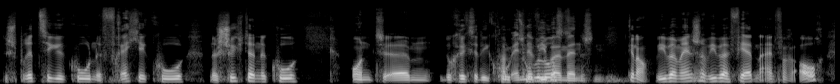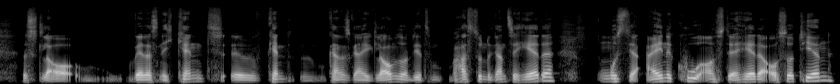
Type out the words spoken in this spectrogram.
eine spritzige Kuh, eine freche Kuh, eine schüchterne Kuh und ähm, du kriegst ja die Kuh Am Ende wie bei zugelost. Menschen. Genau, wie bei Menschen und wie bei Pferden einfach auch. Das glaub, wer das nicht kennt, äh, kennt, kann es gar nicht glauben. Und jetzt hast du eine ganze Herde und musst ja eine Kuh aus der Herde aussortieren.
